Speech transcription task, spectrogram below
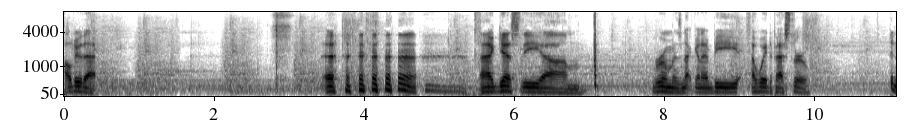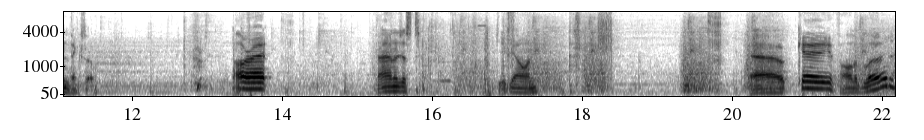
I'll do that. I guess the um, room is not going to be a way to pass through. Didn't think so. Alright. Time to just keep going. Okay, follow the blood.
